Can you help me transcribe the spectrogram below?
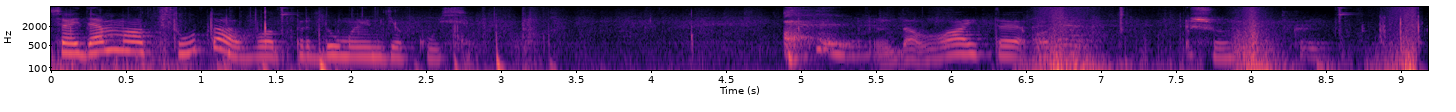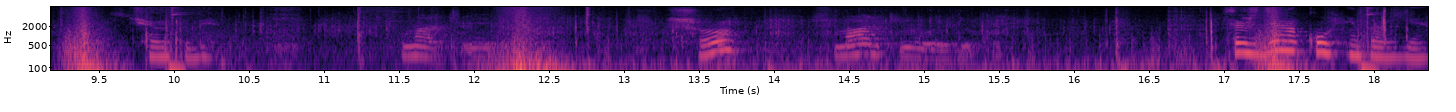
Все, йдемо тут, а от придумаємо якусь. Давайте. От. Що? З чим тобі? Шмарки. Що? Вийдуть. Це ж де на кухні там є.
